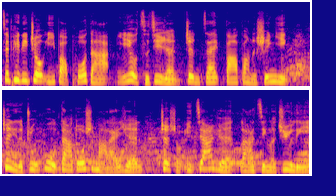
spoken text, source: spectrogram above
在霹雳州怡保坡达，也有慈济人赈灾发放的身影。这里的住户大多是马来人，这手一家人拉近了距离。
